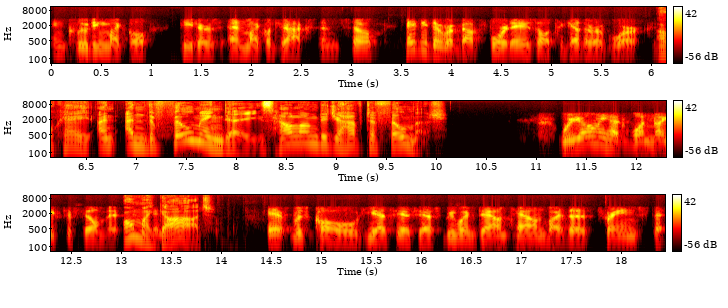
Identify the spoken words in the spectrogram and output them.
including Michael Peters and Michael Jackson. So maybe there were about four days altogether of work. Okay. And, and the filming days, how long did you have to film it? We only had one night to film it. Oh my God! It was cold. Yes, yes, yes. We went downtown by the train st-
